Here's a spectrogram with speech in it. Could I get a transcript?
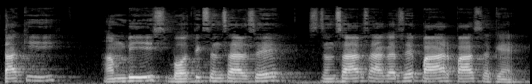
ताकि हम भी इस भौतिक संसार से, संसार सागर से पार पा सकें।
